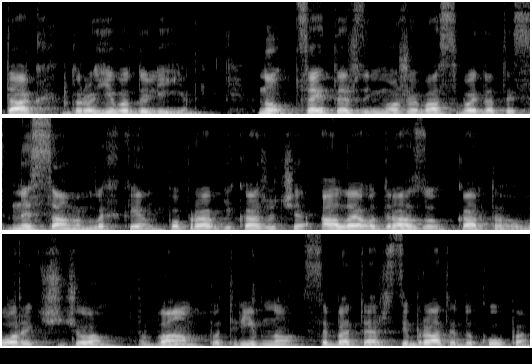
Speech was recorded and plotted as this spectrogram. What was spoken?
Так, дорогі водолії. Ну, цей тиждень може вас видатись не самим легким, по правді кажучи, але одразу карта говорить, що вам потрібно себе теж зібрати докупи,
